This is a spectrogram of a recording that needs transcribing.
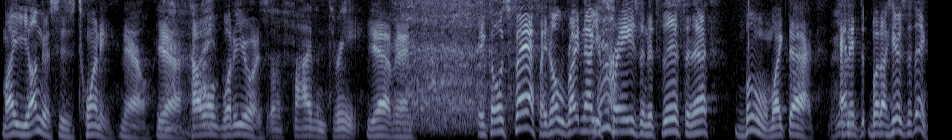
my youngest is 20 now. Yeah. How right? old? What are yours? Uh, five and three. Yeah, man. It goes fast. I know right now you're Yeah. crazed and it's this and that. Boom, like that. And it, but uh, here's the thing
